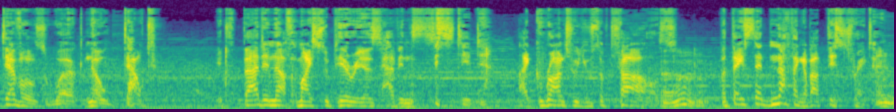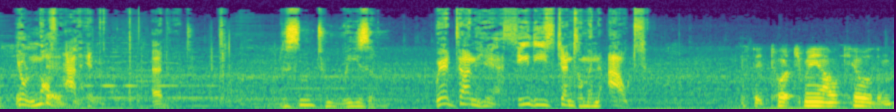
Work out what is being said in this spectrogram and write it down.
devil's work, no doubt. It's bad enough my superiors have insisted I grant you use of Charles. Oh. But they said nothing about this traitor. Insisted. You'll not have him. Edward, listen to reason. We're done here. See these gentlemen out. If they touch me, I'll kill them.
